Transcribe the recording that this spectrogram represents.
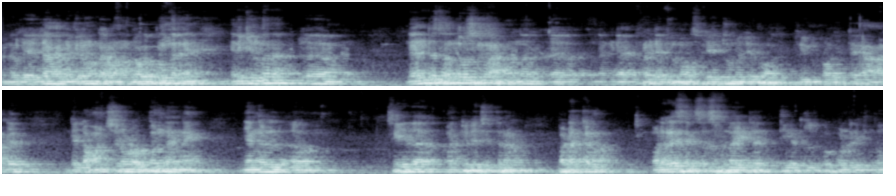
നിങ്ങളുടെ എല്ലാ അനുഗ്രഹം ഉണ്ടാവണം അതോടൊപ്പം തന്നെ എനിക്ക് ഇന്ന് രണ്ട് സന്തോഷങ്ങളാണ്. ഒന്ന് ഞങ്ങളുടെ ഫ്രൈഡേ ഫിലിം ഹൗസിലെ ഏറ്റവും വലിയ പ്രോജക്ട് ഡ്രീം പ്രോജക്റ്റ് ആട് ലോഞ്ചിനോടൊപ്പം തന്നെ ഞങ്ങൾ ചെയ്ത മറ്റൊരു ചിത്രം പടക്കളം. വളരെ സക്സസ്ഫുൾ ആയിട്ട് തിയേറ്ററിൽ പോയിക്കൊണ്ടിരിക്കുന്നു.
